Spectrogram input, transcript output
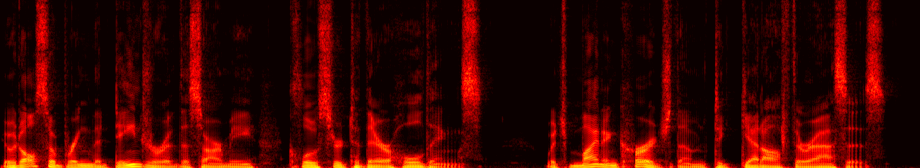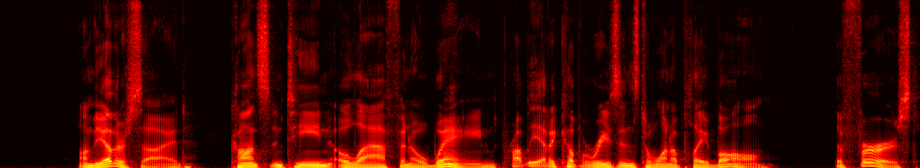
It would also bring the danger of this army closer to their holdings, which might encourage them to get off their asses. On the other side, Constantine, Olaf, and Owain probably had a couple reasons to want to play ball. The first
